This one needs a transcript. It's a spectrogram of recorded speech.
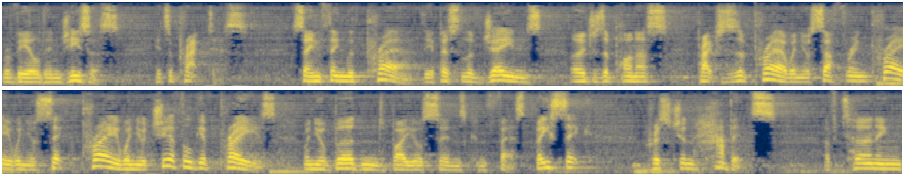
revealed in Jesus. It's a practice. Same thing with prayer. The Epistle of James urges upon us practices of prayer. When you're suffering, pray. When you're sick, pray. When you're cheerful, give praise. When you're burdened by your sins, confess. Basic Christian habits of turning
